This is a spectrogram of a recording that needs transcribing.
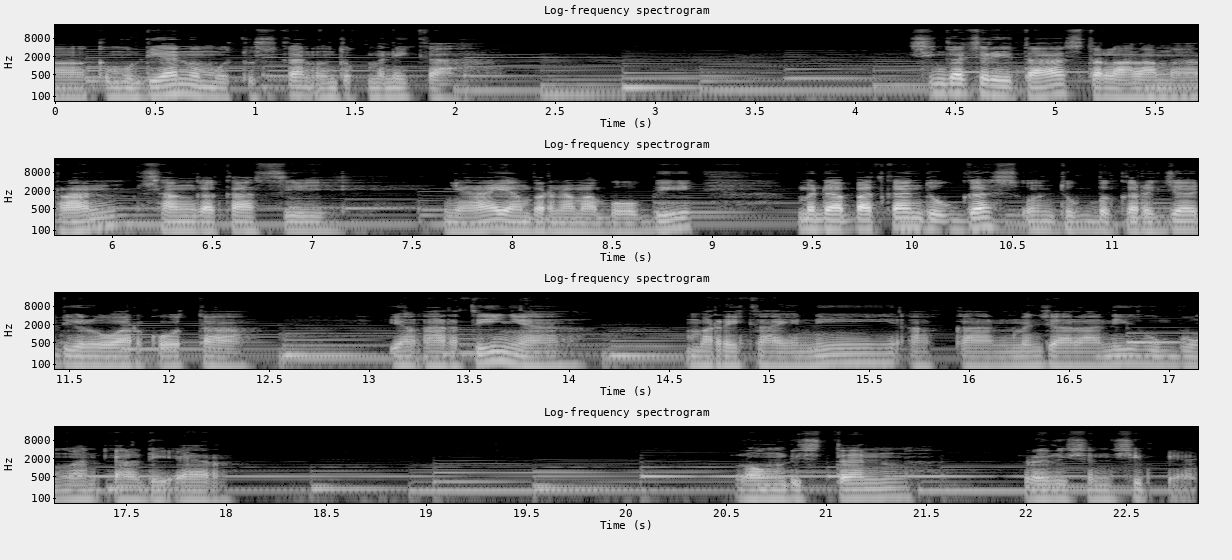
eh, kemudian memutuskan untuk menikah. Singkat cerita, setelah lamaran, sang kekasihnya yang bernama Bobby mendapatkan tugas untuk bekerja di luar kota, yang artinya mereka ini akan menjalani hubungan LDR long distance relationship ya.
